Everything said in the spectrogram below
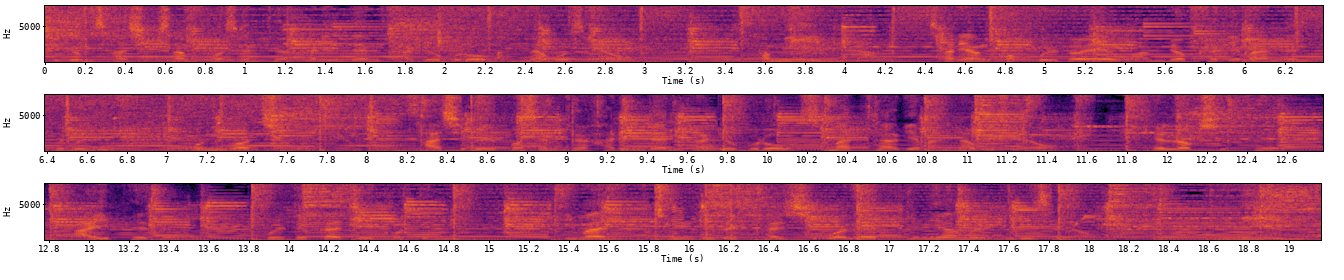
지금 43% 할인된 가격으로 만나보세요. 3위입니다. 차량 컵홀더에 완벽하게 맞는 태블릿, 폰 거치대, 41% 할인된 가격으로 스마트하게 만나보세요. 갤럭시 탭, 아이패드, 폴드까지 거뜬히 22,980원의 편리함을 누리세요. 2위입니다.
